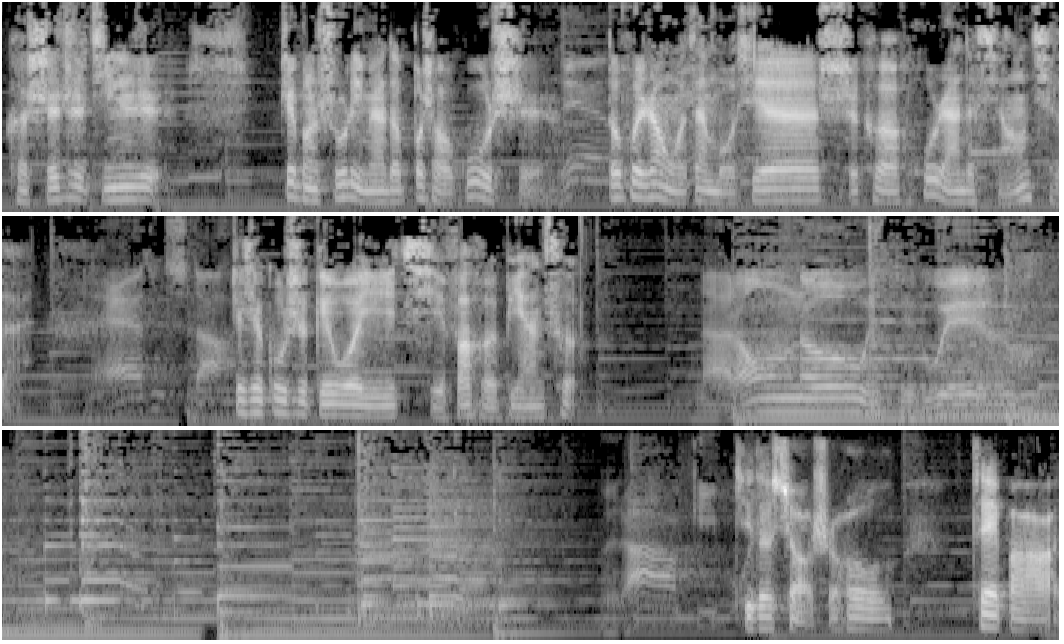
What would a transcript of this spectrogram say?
可时至今日，这本书里面的不少故事都会让我在某些时刻忽然的想起来。这些故事给我以启发和鞭策。记得小时候，在把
